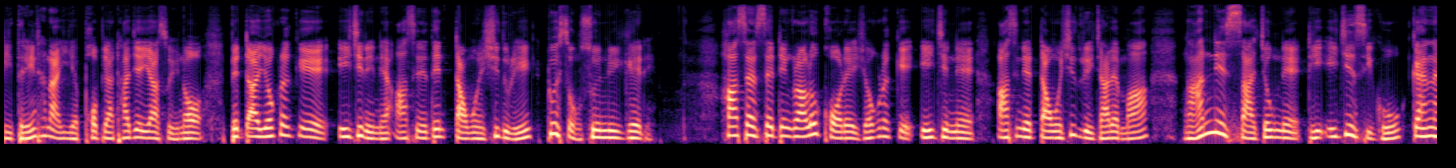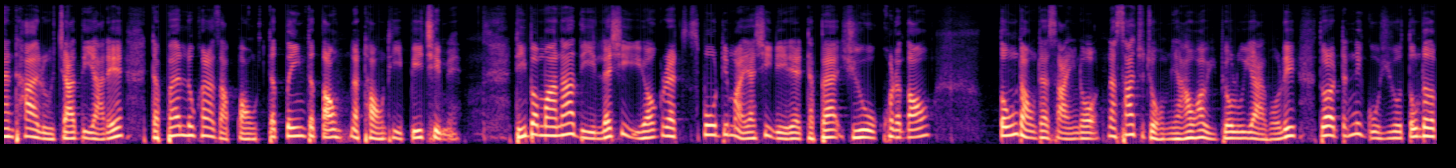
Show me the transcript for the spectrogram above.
ဒီသတင်းဌာနကြီးရဲ့ဖော်ပြထားချက်အရဆိုရင်တော့ဘစ်တာယောဂရက်ရဲ့ agent တွေနဲ့အာဆင်နယ်အသင်းတာဝန်ရှိသူတွေတွေ့ဆုံဆွေးနွေးခဲ့တယ်။ ဟာဆန်စက်တင်ဂရာလို့ခေါ်တဲ့ယောဂရက်ရဲ့ agent နဲ့အာဆင်နယ်တာဝန်ရှိသူတွေကြားထဲမှာ9နှစ်စာချုပ်နဲ့ဒီ agency ကိုကမ်းလှမ်းထားလို့ကြားသိရတယ်။တပတ်လောက်ခရစာပေါင်း3သိန်း1200ထိပေးချေမယ်။ဒီပမာဏဒီလက်ရှိ yogurt sporting မှာရရှိနေတဲ့တပတ် euro 9000 3000ထက်ဆိုင်တော့နှစ်ဆကြော်ကြော်များသွားပြီပြောလို့ရပါဗောလေသူကတော့တစ်နှစ်ကိုယူ3.8တန်း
